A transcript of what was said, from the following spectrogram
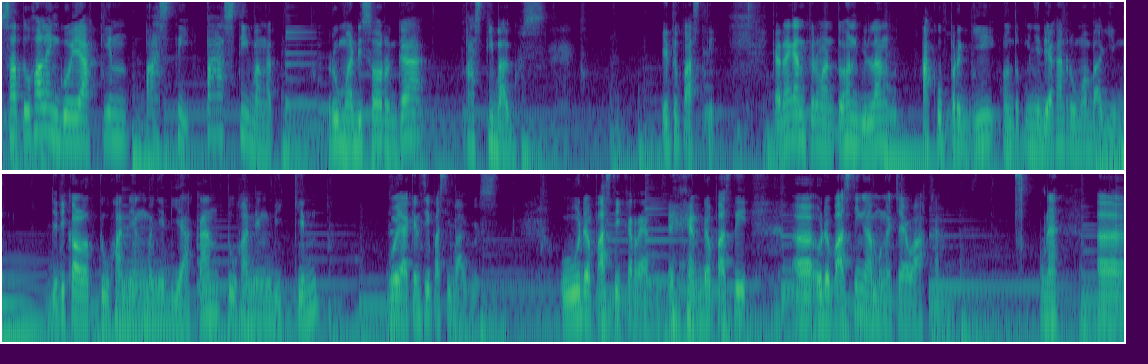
satu hal yang gue yakin pasti pasti banget. Rumah di sorga pasti bagus. Itu pasti. Karena kan firman Tuhan bilang aku pergi untuk menyediakan rumah bagimu. Jadi kalau Tuhan yang menyediakan Tuhan yang bikin gue yakin sih pasti bagus udah pasti keren ya kan? Udah pasti uh, udah pasti nggak mengecewakan. Nah uh,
